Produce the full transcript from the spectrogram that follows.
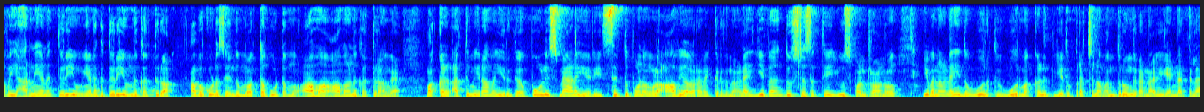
அவள் யாருன்னு எனக்கு தெரியும். எனக்கு தெரியும்னு கத்துறா. அவள் கூட சேர்ந்து மொத்த கூட்டமும் ஆமாம் ஆமான்னு கத்துறாங்க மக்கள் அத்துமீறாமல் இருக்க போலீஸ் மேலே ஏறி செத்து போனவங்கள ஆவியா வர வைக்கிறதுனால இவன் துஷ்ட சக்தியை யூஸ் பண்ணுறானோ இவனால் இந்த ஊருக்கு ஊர் மக்களுக்கு எதுவும் பிரச்சனை வந்துருங்கிற நல் எண்ணத்தில்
